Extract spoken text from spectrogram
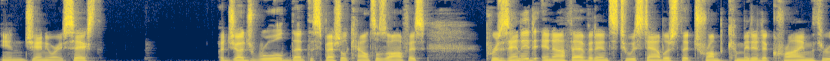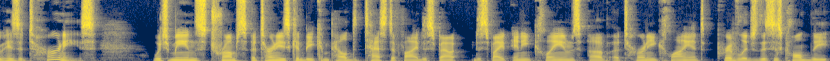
in January 6th, a judge ruled that the special counsel's office presented enough evidence to establish that Trump committed a crime through his attorneys, which means Trump's attorneys can be compelled to testify despite, despite any claims of attorney client privilege. This is called the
